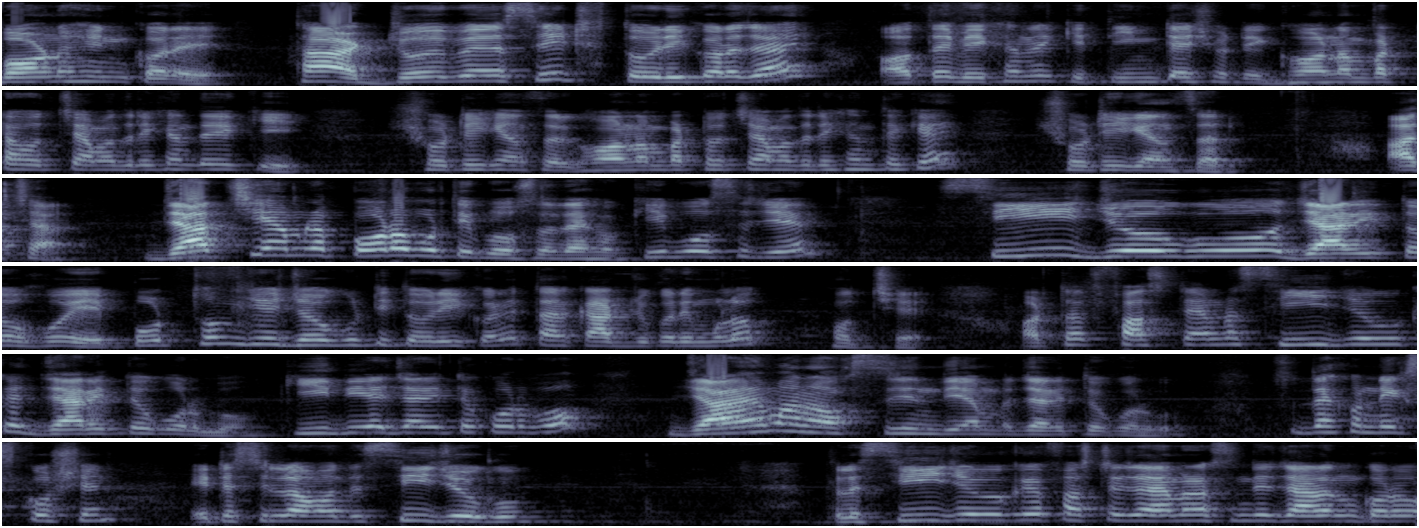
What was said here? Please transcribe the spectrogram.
বর্ণহীন করে। থার্ড জৈব অ্যাসিড তৈরি করা যায়। অতএব এখানে কি তিনটাই সঠিক? ঘ নাম্বারটা হচ্ছে আমাদের এখান থেকে কি? সঠিক অ্যান্সার ঘ নাম্বারটা হচ্ছে আমাদের এখান থেকে সঠিক অ্যান্সার আচ্ছা যাচ্ছি আমরা পরবর্তী প্রশ্ন। দেখো, কি বলছে যে সি যৌগ জারিত হয়ে প্রথম যে যৌগটি তৈরি করে তার কার্যকরীমূলক হচ্ছে। অর্থাৎ ফার্স্টে আমরা সি যৌগকে জারিত করব। কি দিয়ে জারিত করব? জায়মান অক্সিজেন দিয়ে আমরা জারিত করব। তো দেখো নেক্সট কোশ্চেন এটা ছিল আমাদের সি যৌগ। তাহলে সি যৌগকে ফার্স্টে জায়মান অক্সিজেন দিয়ে জারণ করো।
